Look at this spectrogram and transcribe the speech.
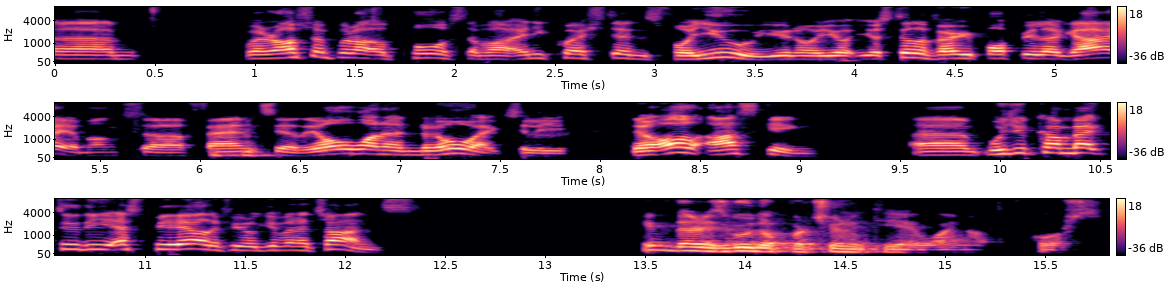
um, when Roshan put out a post about any questions for you, you know, you're, you're still a very popular guy amongst uh, fans here. They all want to know, actually. They're all asking, um, would you come back to the SPL if you were given a chance? If there is good opportunity, yeah, why not? Of course.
